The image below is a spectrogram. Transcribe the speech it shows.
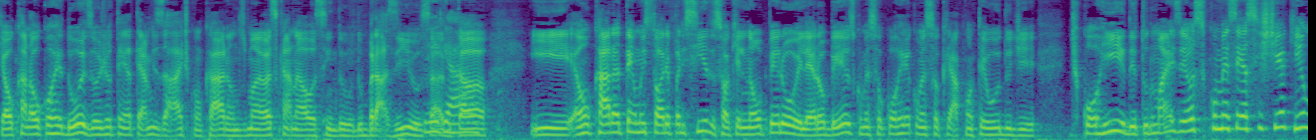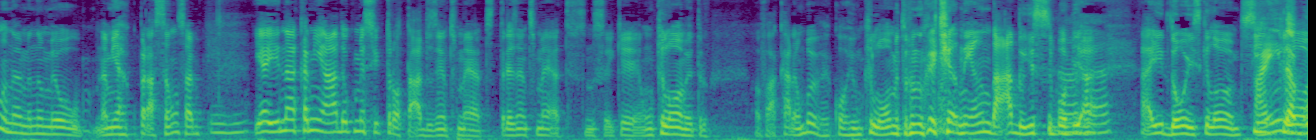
que é o canal Corredores. Hoje eu tenho até amizade com o cara, um dos maiores canais assim do, do Brasil, sabe? Legal. Tal. E é um cara tem uma história parecida, só que ele não operou, ele era obeso, começou a correr, começou a criar conteúdo de, de corrida e tudo mais. E eu comecei a assistir aquilo né, no meu, na minha recuperação, sabe? Uhum. E aí na caminhada eu comecei a trotar 200 metros, 300 metros, não sei o que, um quilômetro. Eu falei, caramba, véio, corri um quilômetro, nunca tinha nem andado isso se bobear. Uhum. Aí dois quilômetros, cinco Ainda quilômetros.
